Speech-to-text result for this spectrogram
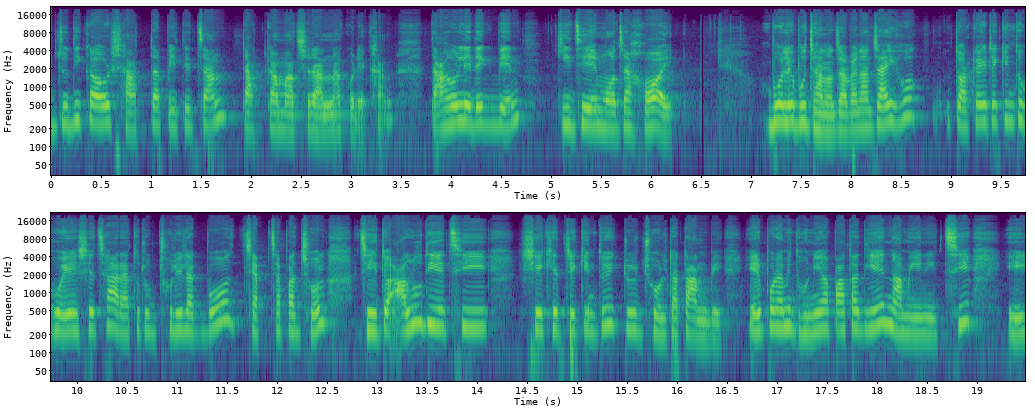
যদি কারোর স্বাদটা পেতে চান, টাটকা মাছ রান্না করে খান। তাহলে দেখবেন কি যে মজা হয়। বলে বোঝানো যাবে না। যাই হোক, তরকারিটা কিন্তু হয়ে এসেছে আর এতটুকু ঝোলই লাগবো চ্যাপচ্যাপার ঝোল। যেহেতু আলু দিয়েছি, সেক্ষেত্রে কিন্তু একটু ঝোলটা টানবে। এরপর আমি ধনিয়া পাতা দিয়ে নামিয়ে নিচ্ছি। এই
